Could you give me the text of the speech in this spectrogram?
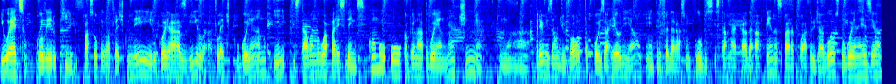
e o Edson, goleiro que passou pelo Atlético Mineiro, Goiás, Vila, Atlético Goiano e estava no Aparecidense. Como o campeonato goiano não tinha uma previsão de volta, pois a reunião entre federação e clubes está marcada apenas para 4 de agosto, o Goianésia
